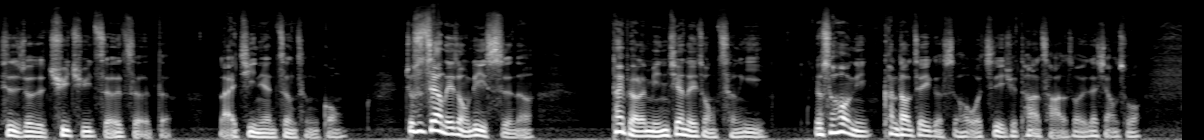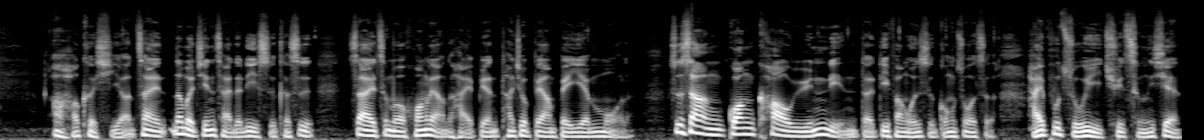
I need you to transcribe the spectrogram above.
其实就是曲曲折折的来纪念郑成功。就是这样的一种历史呢，代表了民间的一种诚意。有时候你看到这个时候，我自己去踏查的时候，也在想说。啊，好可惜啊！在那么精彩的历史，可是，在这么荒凉的海边，它就这样被淹没了。事实上，光靠云林的地方文史工作者还不足以去呈现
